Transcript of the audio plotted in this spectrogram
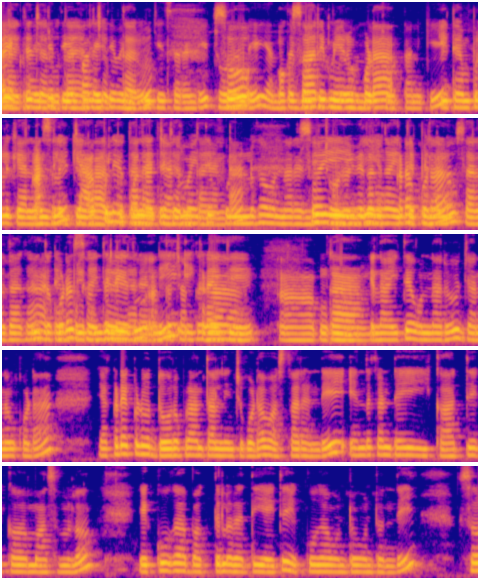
అయితే జరుగుతాయని చెప్తారు. సో ఒకసారి మీరు కూడా ఈ టెంపుల్కి వెళ్ళండి చాలా అద్భుతాలు అయితే జరుగుతాయంట. సో ఈ విధంగా అయితే పిల్లలు సరదాగా టెంపుల్ అయితే వెళ్ళారండి. ఇక్కడైతే ఇంకా ఇలా అయితే ఉన్నారు జనం కూడా. ఎక్కడెక్కడో దూర ప్రాంతాల నుంచి కూడా వస్తారండి. ఎందుకంటే ఈ కార్తీక మాసంలో ఎక్కువగా భక్తుల రద్దీ అయితే ఎక్కువగా ఉంటూ ఉంటుంది. సో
